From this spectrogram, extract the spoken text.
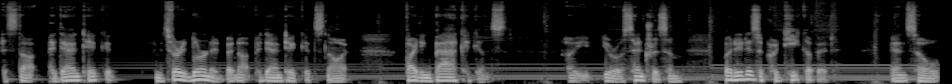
It's not pedantic. It, it's very learned, but not pedantic. It's not fighting back against uh, Eurocentrism, but it is a critique of it. And so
